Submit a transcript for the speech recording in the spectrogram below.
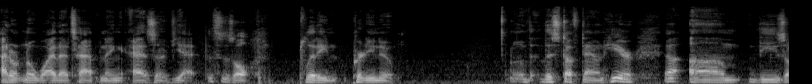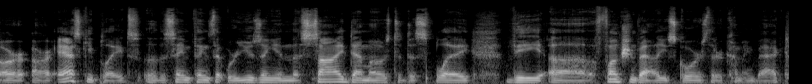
I don't know why that's happening as of yet. This is all pretty pretty new this stuff down here, uh, um, these are, are ASCII plates, uh, the same things that we're using in the Psi demos to display the uh, function value scores that are coming back.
